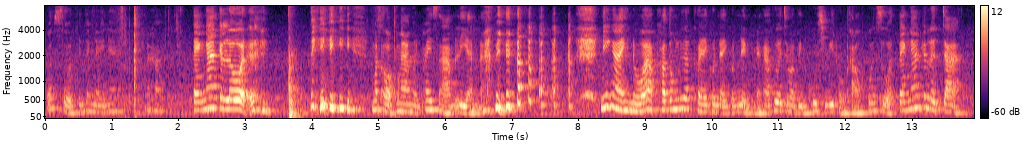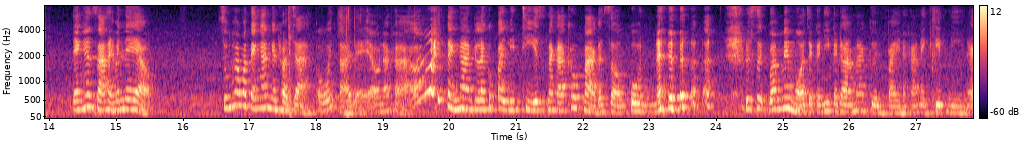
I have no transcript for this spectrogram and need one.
คนโสดเป็นยังไงแน่นะคะ แต่งงานกันโลดเอ้ยมันออกมาเหมือนไพ่สามเหรียญนะนี่ไงหนูว่าเขาต้องเลือกใครคนใดคนหนึ่งนะคะ เพื่อจะมาเป็นคู่ชีวิตของเขาคนโสดแต่งงานกันเลยจ้ะแต่งงานสาให้มันแล้ว ซุ้มภาพว่าแต่งงานกันเถอะจ้ะโอ้ยตายแล้วนะคะโอ้ยแต่งงานกันแล้วก็ไปลิทีสนะคะ เข้าป่ากันสองคนนะรู้สึกว่าแม่หมอจะกระดีกระดามากเกินไปนะคะ ในคลิปนี้นะ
